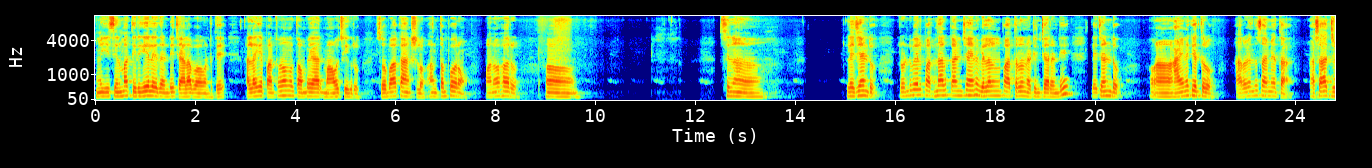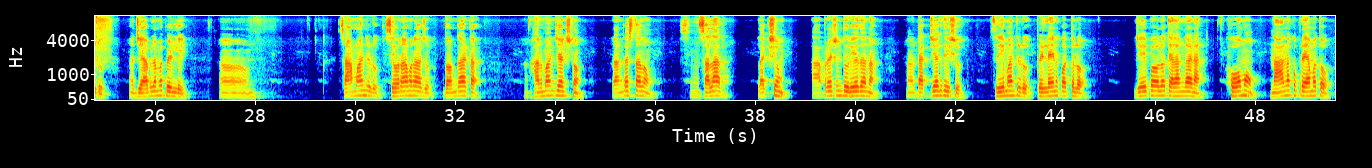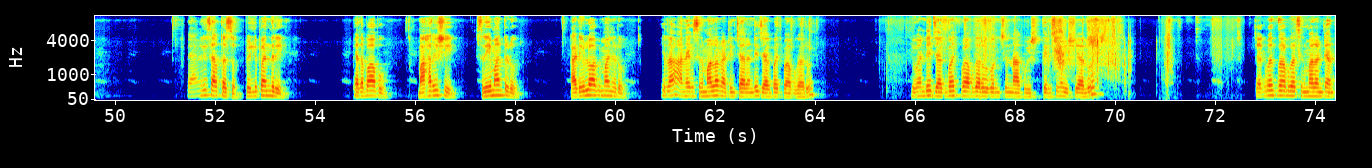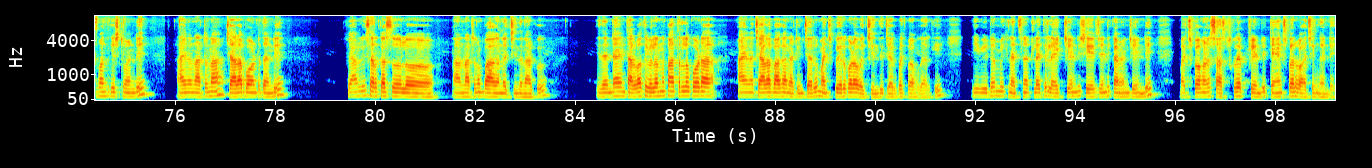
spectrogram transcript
ఈ సినిమా తిరిగే లేదండి చాలా బాగుంటుంది. అలాగే పంతొమ్మిది వందల తొంభై ఆరు మావ చిగురు శుభాకాంక్షలు అంతంపురం మనోహరు సినా లెజెండ్. రెండు వేల పద్నాలుగు కంచి ఆయన విలన్ పాత్రలో నటించారండి. లెజెండ్ ఆయనకి ఇద్దరు అరవింద సమేత అసాధ్యుడు జాబలమ్మ పెళ్ళి సామాన్యుడు శివరామరాజు దొంగాట హనుమాన్ జంక్షన్ రంగస్థలం సలార్ లక్ష్యం ఆపరేషన్ దుర్యోధన టక్ జగదీషు శ్రీమంతుడు పెళ్ళైన కొత్తలో జైపావులో తెలంగాణ హోమం నాన్నకు ప్రేమతో ఫ్యామిలీ సర్కస్ పెళ్ళి పందిరి పెదబాబు మహర్షి శ్రీమంతుడు అడవిలో అభిమాన్యుడు. ఇలా అనేక సినిమాల్లో నటించారండి జగపతి బాబు గారు. ఇవండి జగపతి బాబు గారు గురించి నాకు విష తెలిసిన విషయాలు. జగపతి బాబు గారి సినిమాలు అంటే ఎంతమందికి ఇష్టం అండి? ఆయన నటన చాలా బాగుంటుందండి. ఫ్యామిలీ సర్కస్లో నా నటన బాగా నచ్చింది నాకు. ఇదండి ఆయన తర్వాత విలన్ పాత్రలో కూడా ఆయన చాలా బాగా నటించారు. మంచి పేరు కూడా వచ్చింది జగపతి బాబు గారికి. ఈ వీడియో మీకు నచ్చినట్లయితే లైక్ చేయండి షేర్ చేయండి కమెంట్ చేయండి. మర్చిపోకుండా సబ్స్క్రైబ్ చేయండి. థ్యాంక్స్ ఫర్ వాచింగ్ అండి.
